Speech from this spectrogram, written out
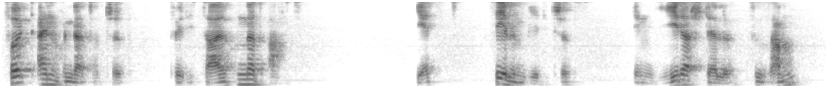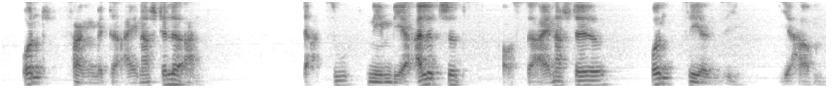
folgt ein 100er Chip für die Zahl 108. Jetzt zählen wir die Chips in jeder Stelle zusammen und fangen mit der Einer-Stelle an. Dazu nehmen wir alle Chips aus der Einer-Stelle und zählen sie. Wir haben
